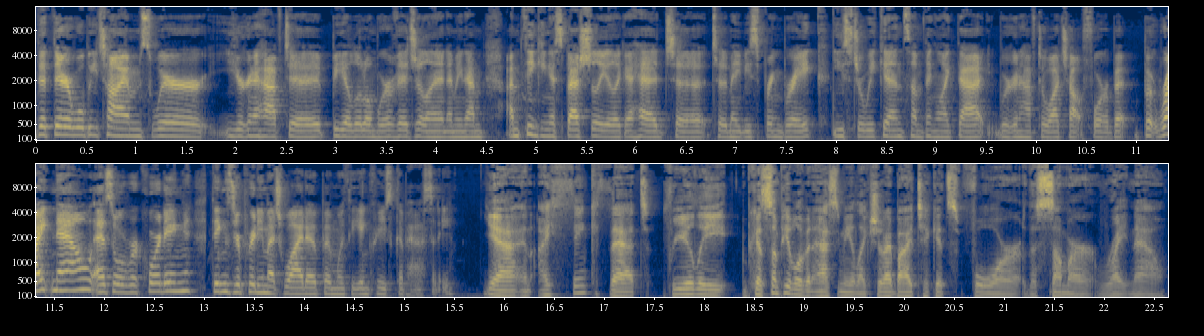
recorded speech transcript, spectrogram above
that there will be times where you're going to have to be a little more vigilant. I mean, I'm I'm thinking especially like ahead to to maybe spring break, Easter weekend, something like that. We're going to have to watch out for. But but right now, as we're recording, things are pretty much wide open with the increased capacity. Yeah, and I think that really because some people have been asking me like should I buy tickets for the summer right now?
